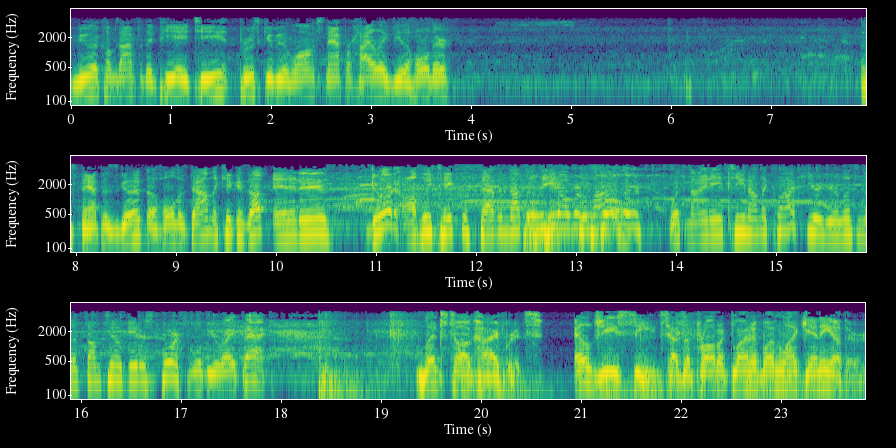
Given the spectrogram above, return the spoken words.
Mueller comes on for the PAT, Bruce will be the long snapper, Heilig be the holder. The snap is good, the hold is down, the kick is up, and it is good. Ubly takes a 7 0 lead over Fowler with 9.18 on the clock here. You're listening to Thumb Tailgater Sports. We'll be right back. Let's talk hybrids. LG Seeds has a product lineup unlike any other.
